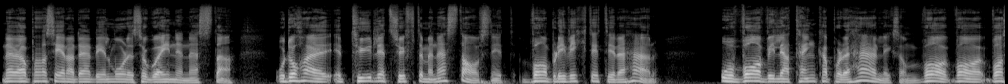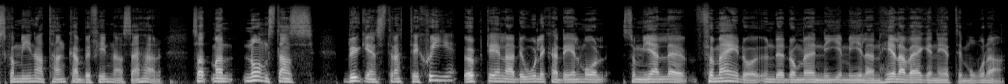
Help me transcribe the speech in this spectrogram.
när jag passerar det delmålet så går jag in i nästa. Och då har jag ett tydligt syfte med nästa avsnitt. Vad blir viktigt i det här? Och vad vill jag tänka på det här liksom? Vad, vad, vad ska mina tankar befinna sig här? Så att man någonstans bygger en strategi uppdelad i olika delmål som gäller för mig då under de här nio milen hela vägen ner till Mora.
